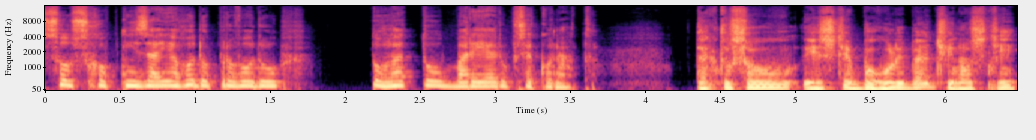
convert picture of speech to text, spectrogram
jsou schopni za jeho doprovodu tuhletu bariéru překonat. Tak to jsou jistě bohulibé činnosti.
